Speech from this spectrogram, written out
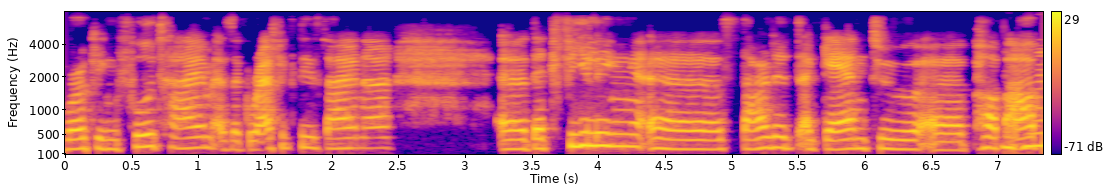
working full time as a graphic designer uh, that feeling uh, started again to uh, pop up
